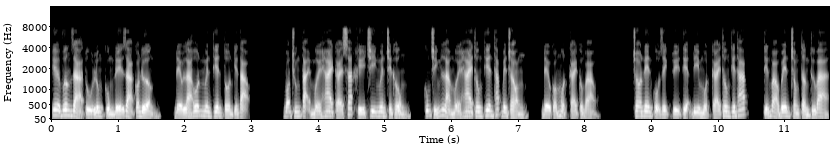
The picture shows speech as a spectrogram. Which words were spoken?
Kia vương giả tù lung cùng đế giả con đường, đều là hôn nguyên thiên tôn kiến tạo. Bọn chúng tại mười hai cái sát khí chi nguyên trên không, cũng chính là mười hai thông thiên tháp bên trong, đều có một cái cổng vào. Cho nên cổ dịch tùy tiện đi một cái thông thiên tháp, tiến vào bên trong tầng thứ ba,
